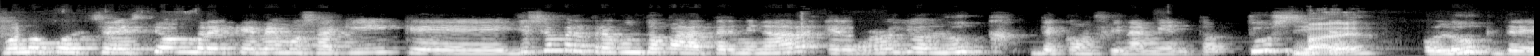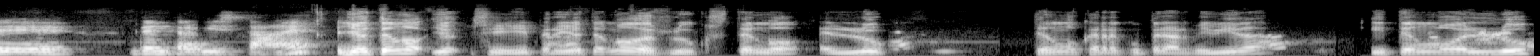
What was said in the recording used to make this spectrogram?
Bueno, pues este hombre que vemos aquí, que yo siempre pregunto para terminar el rollo look de confinamiento. Tú sí vale. look de, de entrevista, ¿eh? Yo tengo, yo, sí, pero yo tengo dos looks. Tengo el look, tengo que recuperar mi vida, y tengo el look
